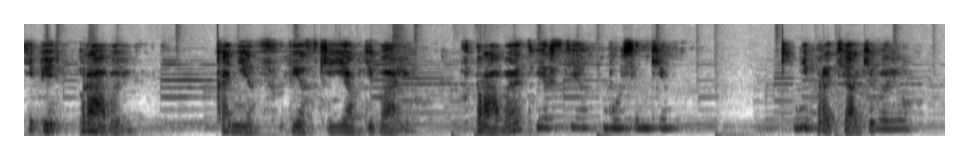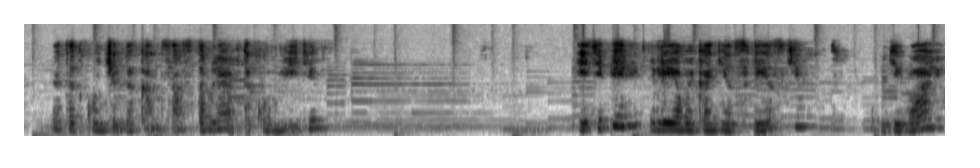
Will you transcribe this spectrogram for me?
Теперь правый конец лески я вдеваю в правое отверстие бусинки. Не протягиваю этот кончик до конца, оставляю в таком виде. И теперь левый конец лески вдеваю,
